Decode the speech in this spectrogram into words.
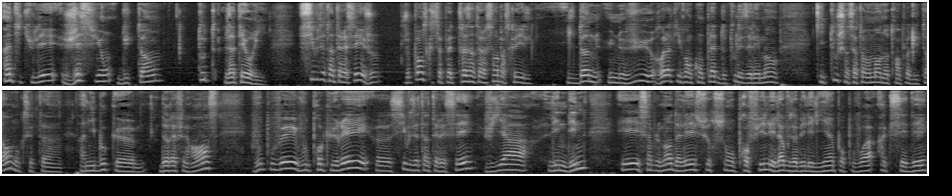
intitulé Gestion du temps, toute la théorie. Si vous êtes intéressé, je, pense que ça peut être très intéressant parce qu'il il donne une vue relativement complète de tous les éléments qui touche à un certain moment notre emploi du temps. Donc c'est un, un e-book euh, de référence. Vous pouvez vous le procurer euh, si vous êtes intéressé via LinkedIn et simplement d'aller sur son profil et là vous avez les liens pour pouvoir accéder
